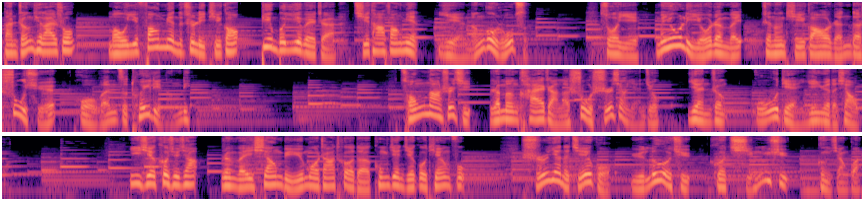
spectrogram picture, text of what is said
但整体来说，某一方面的智力提高并不意味着其他方面也能够如此，所以没有理由认为这能提高人的数学或文字推理能力。从那时起，人们开展了数十项研究，验证古典音乐的效果。一些科学家认为，相比于莫扎特的空间结构天赋，实验的结果与乐趣和情绪更相关，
